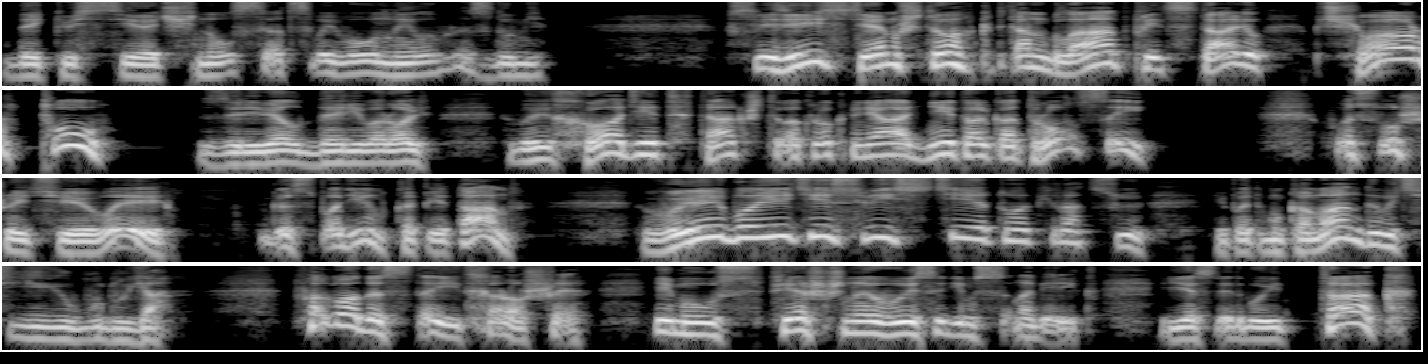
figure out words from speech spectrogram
Декюси очнулся от своего унылого раздумья в связи с тем, что капитан Блад представил к черту, — заревел Деревороль, — выходит так, что вокруг меня одни только трусы. — Послушайте, вы, господин капитан, вы боитесь вести эту операцию, и поэтому командовать ею буду я. Погода стоит хорошая, и мы успешно высадимся на берег. Если это будет так,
